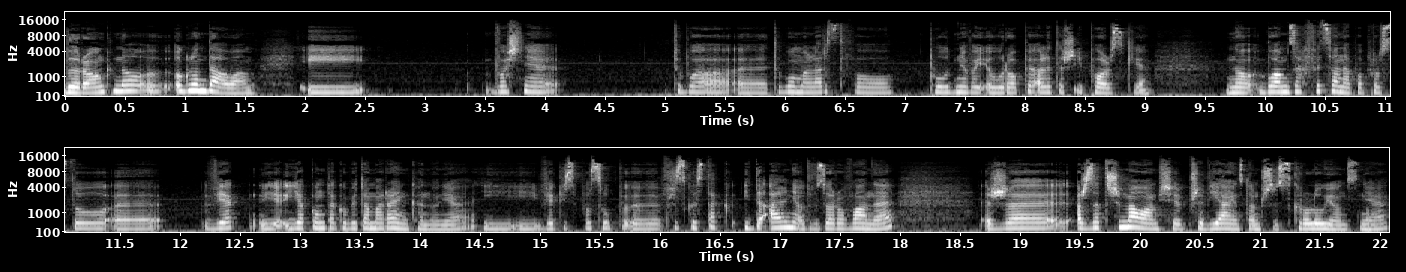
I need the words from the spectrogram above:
do rąk, no oglądałam i właśnie to, była, y, to było malarstwo południowej Europy, ale też i polskie. No, byłam zachwycona po prostu, y, jak, jaką ta kobieta ma rękę, no nie? I, I, w jaki sposób wszystko jest tak idealnie odwzorowane, że aż zatrzymałam się, przewijając tam, czy scrollując, nie?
